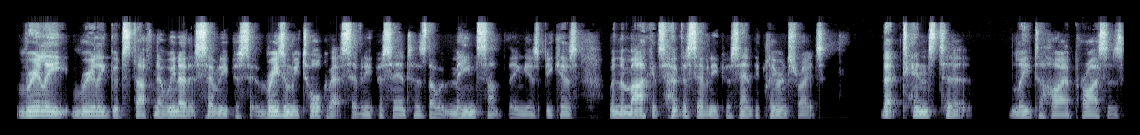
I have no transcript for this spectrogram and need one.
Really, really good stuff. Now we know that seventy percent. Reason we talk about seventy percent as though it means something is because when the market's over seventy percent, the clearance rates that tends to lead to higher prices.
